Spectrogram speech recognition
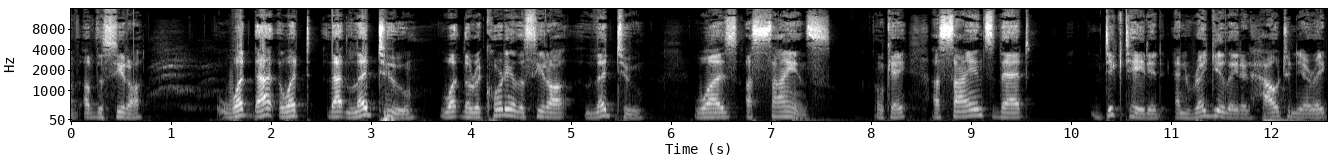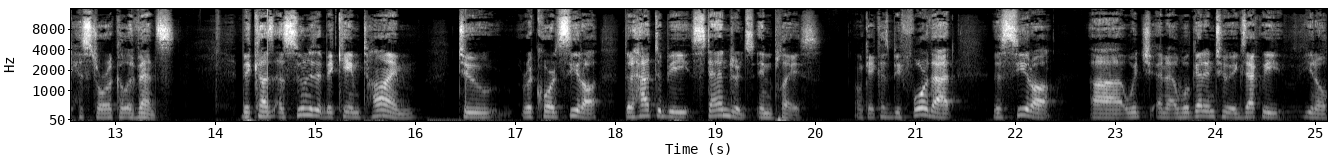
of, of the Sirah, what that what that led to what the recording of the Sirah led to was a science, okay? A science that dictated and regulated how to narrate historical events. Because as soon as it became time to record Sirah, there had to be standards in place, okay? Because before that, the Sirah, uh, which, and we'll get into exactly, you know,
